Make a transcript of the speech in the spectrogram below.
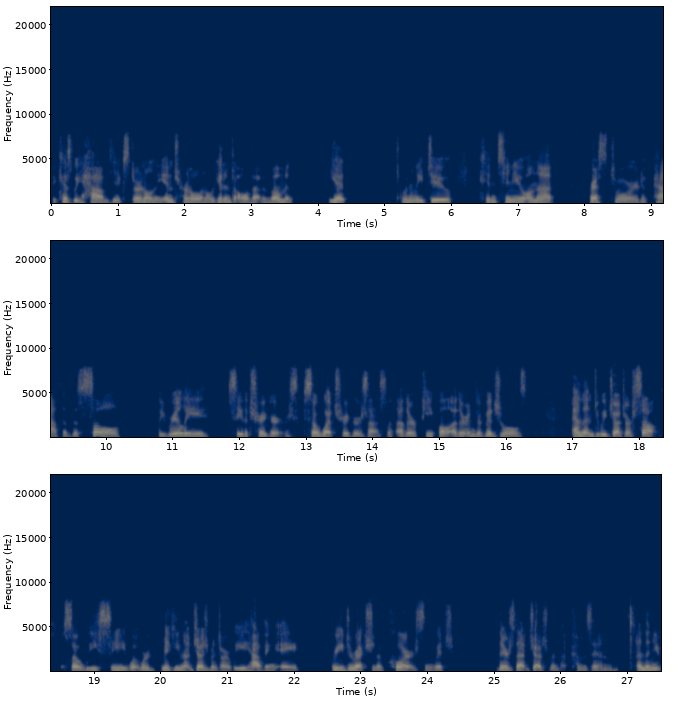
because we have the external and the internal, and I'll get into all of that in a moment. Yet, when we do continue on that restorative path of the soul, we really see the triggers. So, what triggers us with other people, other individuals? And then do we judge ourselves? So, we see what we're making that judgment. Are we having a redirection of course in which there's that judgment that comes in? And then you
